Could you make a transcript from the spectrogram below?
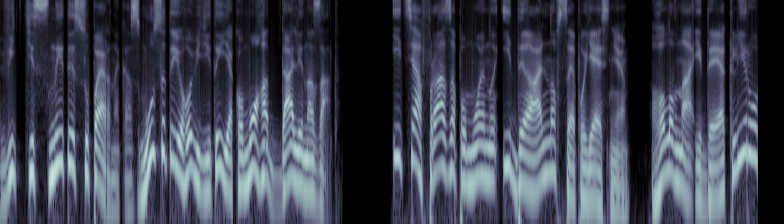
відтіснити суперника, змусити його відійти якомога далі назад. І ця фраза, по-моєму, ідеально все пояснює. Головна ідея кліру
